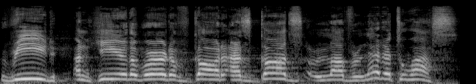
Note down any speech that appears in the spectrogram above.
read and hear the Word of God as God's love letter to us.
